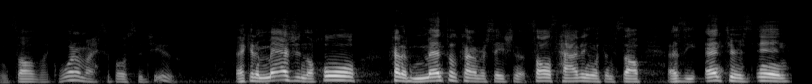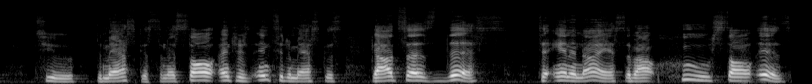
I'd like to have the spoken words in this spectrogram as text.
And Saul's like, What am I supposed to do? I can imagine the whole kind of mental conversation that Saul's having with himself as he enters into Damascus. And as Saul enters into Damascus, God says this to Ananias about who Saul is.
